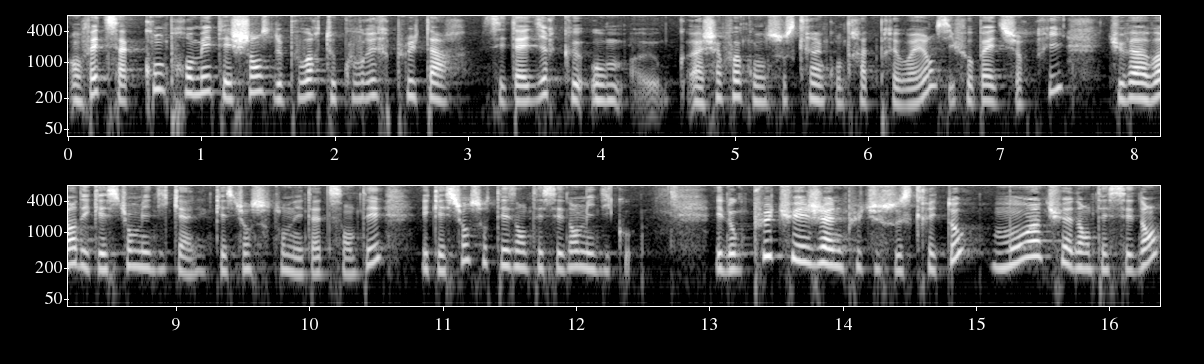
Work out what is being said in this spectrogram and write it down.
en fait, ça compromet tes chances de pouvoir te couvrir plus tard. C'est-à-dire que euh, chaque fois qu'on souscrit un contrat de prévoyance, il ne faut pas être surpris, tu vas avoir des questions médicales, questions sur ton état de santé et questions sur tes antécédents médicaux. Et donc plus tu es jeune, plus tu souscris tôt, moins tu as d'antécédents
